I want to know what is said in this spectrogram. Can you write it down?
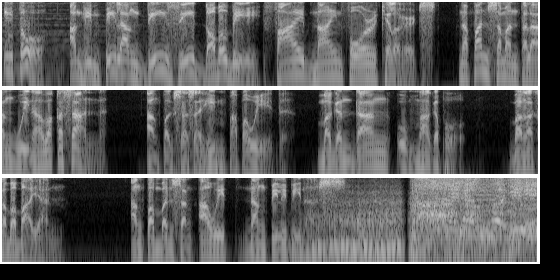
Ito ang himpilang DZBB 594 kHz na pansamantalang winawakasan ang pagsasahim papawid. Magandang umaga po, mga kababayan, ang pambansang awit ng Pilipinas. Hayang magiliw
